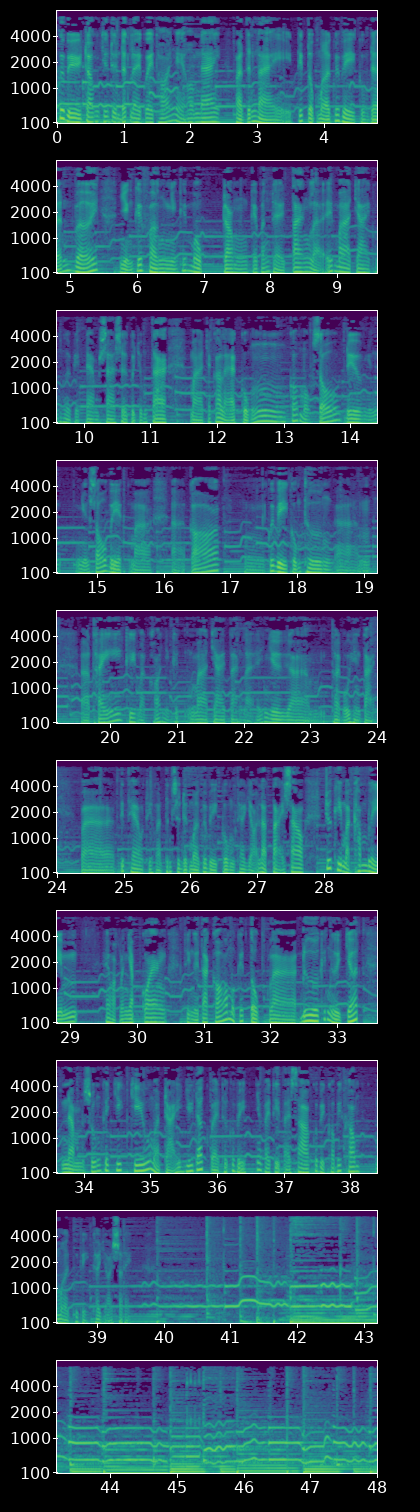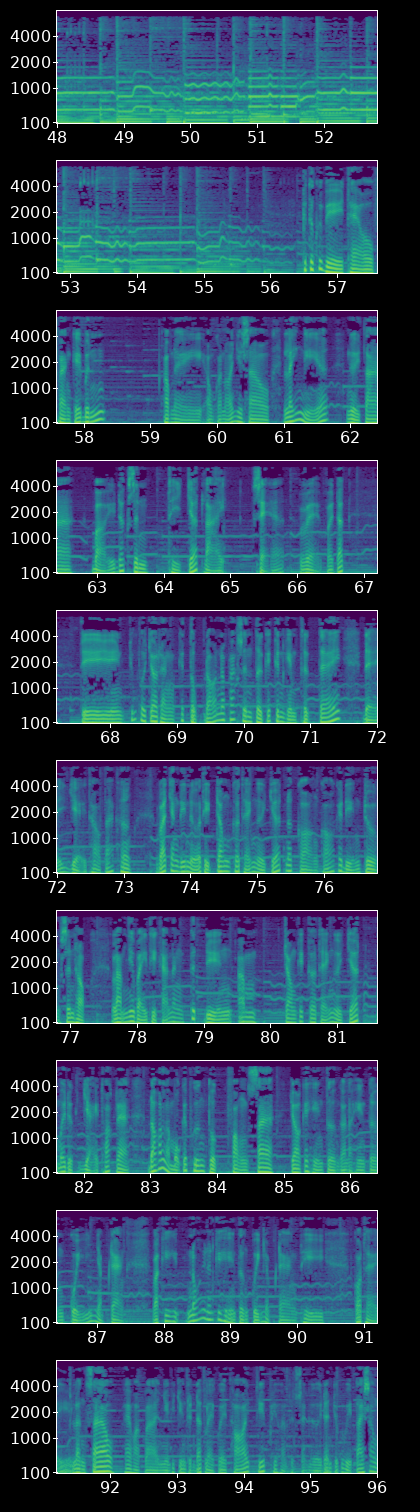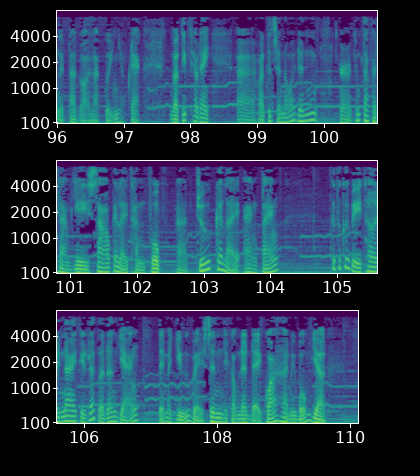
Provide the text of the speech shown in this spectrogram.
Thưa quý vị, trong chương trình Đất Lề quay Thói ngày hôm nay, Hoàng Tính lại tiếp tục mời quý vị cùng đến với những cái phần, những cái mục trong cái vấn đề tang lễ ma chay của người Việt Nam xa xưa của chúng ta mà chắc có lẽ cũng có một số điều những những số việc mà à, có um, quý vị cũng thường à, à, thấy khi mà có những cái ma chay tang lễ như à, thời buổi hiện tại. Và tiếp theo thì Hoàng Tính xin được mời quý vị cùng theo dõi là tại sao trước khi mà khâm liệm hay hoặc là nhập quan thì người ta có một cái tục là đưa cái người chết nằm xuống cái chiếc chiếu mà trải dưới đất vậy thưa quý vị. Như vậy thì tại sao quý vị có biết không? Mời quý vị theo dõi sau đây. Thưa quý vị, theo Phan Kế Bính, Ông này, ông có nói như sau, lấy nghĩa người ta bởi đất sinh thì chết lại sẽ về với đất. Thì chúng tôi cho rằng cái tục đó nó phát sinh từ cái kinh nghiệm thực tế để dễ thao tác hơn. Và chăng đi nữa thì trong cơ thể người chết nó còn có cái điện trường sinh học. Làm như vậy thì khả năng tích điện âm trong cái cơ thể người chết mới được giải thoát ra. Đó là một cái phương thuật phòng xa cho cái hiện tượng gọi là hiện tượng quỷ nhập tràng. Và khi nói đến cái hiện tượng quỷ nhập tràng thì có thể lần sau hay hoặc là những cái chương trình đất lệ quê thói tiếp thì Hoàng Tính sẽ gửi đến cho quý vị tại sao người ta gọi là quỷ nhập tràng. Và tiếp theo đây à, Hoàng Tính sẽ nói đến à, chúng ta phải làm gì sau cái lễ thành phục à, trước cái lễ an táng. Thưa quý vị, thời nay thì rất là đơn giản. Để mà giữ vệ sinh thì không nên để quá 24 giờ.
